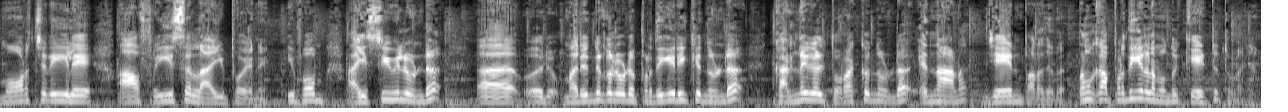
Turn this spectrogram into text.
മോർച്ചറിയിലെ ആ ഫ്രീസറിലായിപ്പോയനെ. ഇപ്പം ഐ സിയുവിലുണ്ട് ഒരു മരുന്നുകളോട് പ്രതികരിക്കുന്നുണ്ട്. കണ്ണുകൾ തുറക്കുന്നുണ്ട് എന്നാണ് ജയൻ പറഞ്ഞത്. നമുക്ക് ആ പ്രതികരണം ഒന്ന് കേട്ടു തുടങ്ങാം.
